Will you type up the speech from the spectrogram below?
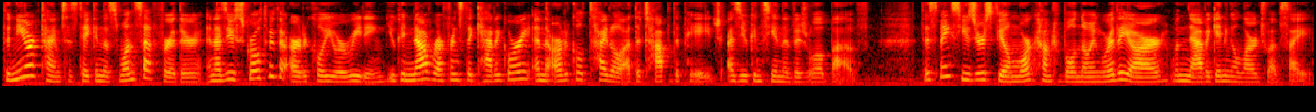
The New York Times has taken this one step further, and as you scroll through the article you are reading, you can now reference the category and the article title at the top of the page, as you can see in the visual above. This makes users feel more comfortable knowing where they are when navigating a large website.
